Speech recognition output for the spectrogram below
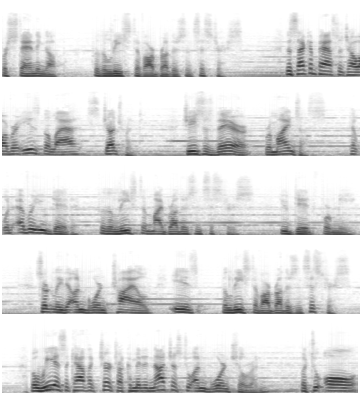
for standing up for the least of our brothers and sisters. The second passage, however, is the last judgment. Jesus there reminds us that whatever you did for the least of my brothers and sisters, you did for me. Certainly, the unborn child is the least of our brothers and sisters. But we as the Catholic Church are committed not just to unborn children, but to all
